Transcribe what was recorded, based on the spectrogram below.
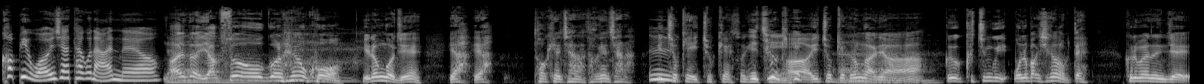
커피 원샷 하고 나왔네요. 아니, 그러니까 약속을 해놓고 이런 거지. 야, 야, 더 괜찮아, 더 괜찮아. 이쪽해, 이쪽해. 소개팅. 아, 이쪽해. 그런 거 아니야. 그리고 그 친구 오늘 밖에 시간 없대. 그러면 이제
